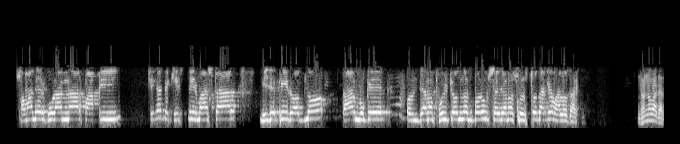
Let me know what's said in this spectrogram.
সমাজের কুলান্নার পাপি, ঠিক আছে? খিস্তির মাস্টার, বিজেপির রত্ন, তার মুখে যেন ফুলচন্দন পড়ুক, সে যেন সুস্থ থাকে, ভালো থাকে। ধন্যবাদ, দাদা।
